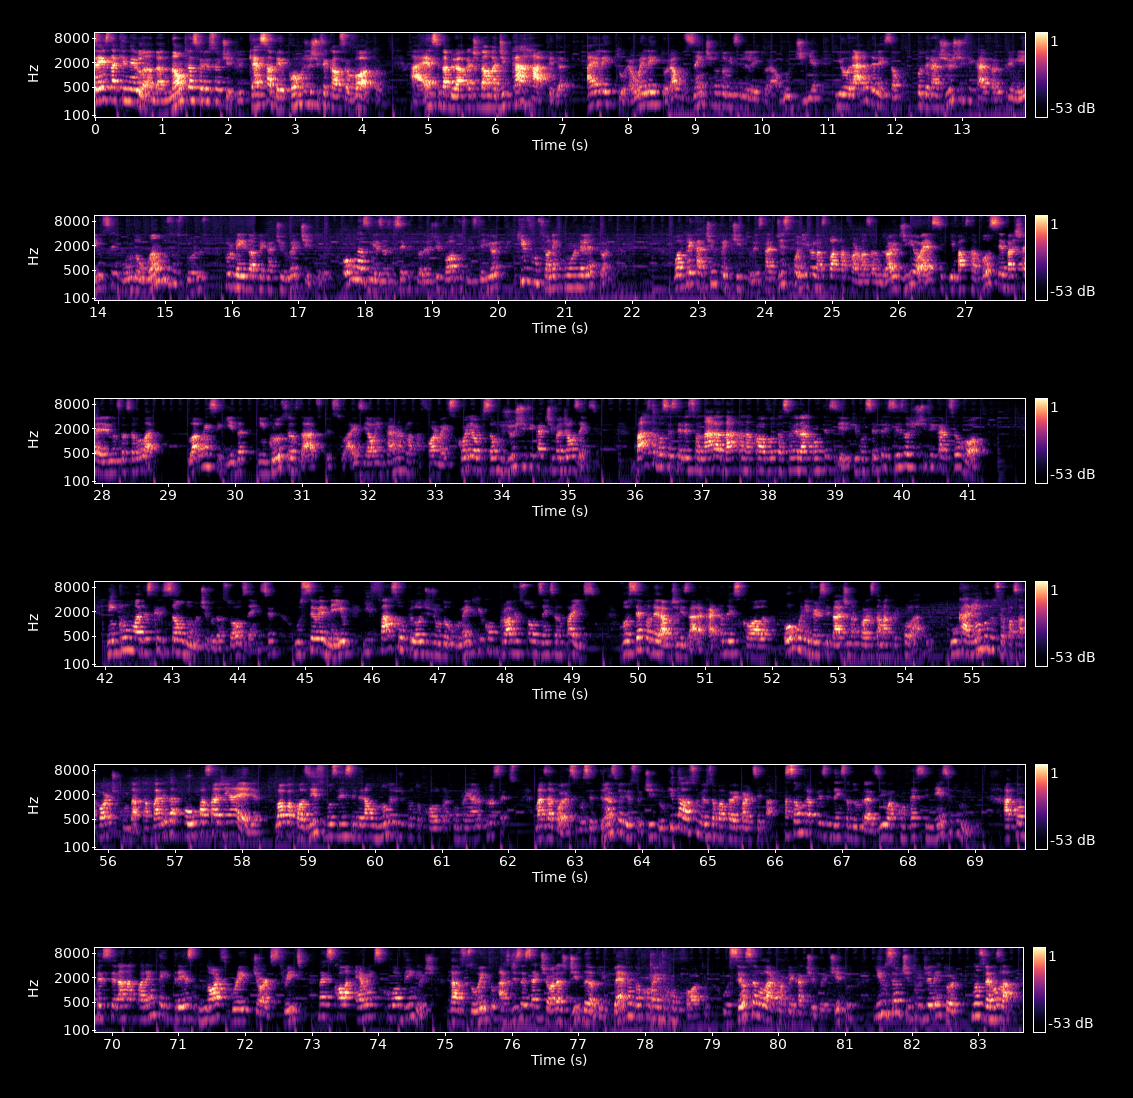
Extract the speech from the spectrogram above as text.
Você está aqui na Irlanda, não transferiu seu título e quer saber como justificar o seu voto? A SWA vai te dar uma dica rápida. A eleitora ou eleitor ausente no domicílio eleitoral no dia e horário da eleição poderá justificar para o primeiro, segundo ou ambos os turnos por meio do aplicativo e-título ou nas mesas receptoras de votos do exterior que funcionem com urna eletrônica. O aplicativo e-título está disponível nas plataformas Android e iOS e basta você baixar ele no seu celular. Logo em seguida, inclua seus dados pessoais e ao entrar na plataforma, escolha a opção Justificativa de ausência. Basta você selecionar a data na qual a votação irá acontecer e que você precisa justificar seu voto. Inclua uma descrição do motivo da sua ausência, o seu e-mail e faça o upload de um documento que comprove a sua ausência no país. Você poderá utilizar a carta da escola ou universidade na qual está matriculado, o carimbo do seu passaporte com data válida ou passagem aérea. Logo após isso, você receberá um número de protocolo para acompanhar o processo. Mas agora, se você transferiu seu título, que tal assumir o seu papel e participar? A ação para a presidência do Brasil acontece nesse domingo acontecerá na 43 North Great George Street, na escola Erin School of English, das 8 às 17 horas de Dublin. Leve um documento com foto, o seu celular com aplicativo e título e o seu título de eleitor. Nos vemos lá!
